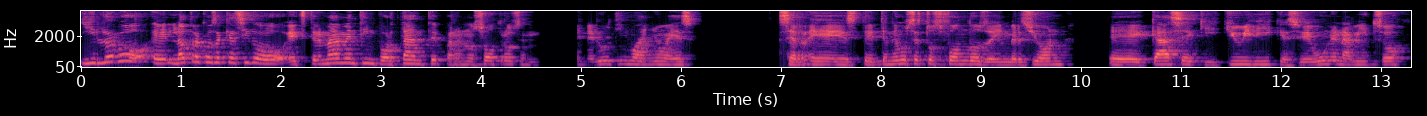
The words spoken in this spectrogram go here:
Y luego, eh, la otra cosa que ha sido extremadamente importante para nosotros en, en el último año es este, tenemos estos fondos de inversión, eh, CASEC y QED, que se unen a Bitso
